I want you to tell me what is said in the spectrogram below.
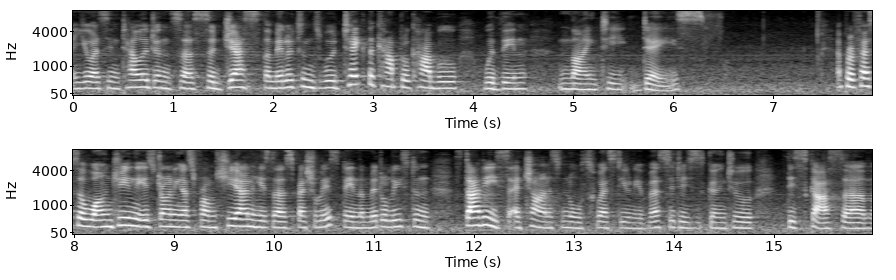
and U.S. intelligence uh, suggests the militants would take the capital Kabul within 90 days. Professor Wang Jin is joining us from Xi'an. He's a specialist in the Middle Eastern studies at China's Northwest University. He's going to discuss uh,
